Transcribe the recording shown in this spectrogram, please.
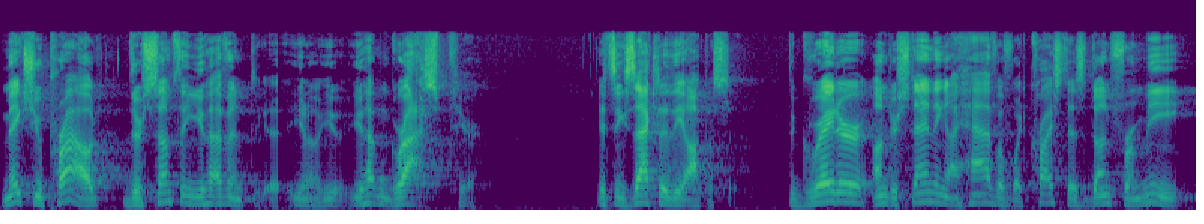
makes you proud, there's something you haven't, uh, you, know, you, you haven't grasped here. It's exactly the opposite. The greater understanding I have of what Christ has done for me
